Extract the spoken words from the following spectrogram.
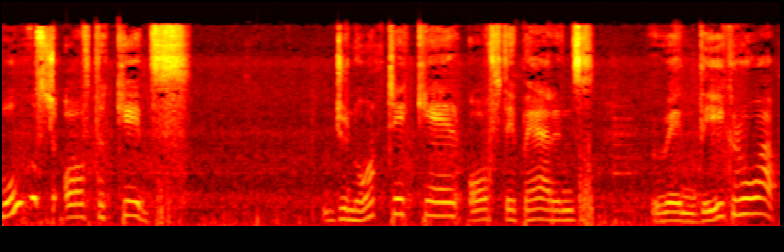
Most of the kids do not take care of their parents when they grow up.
